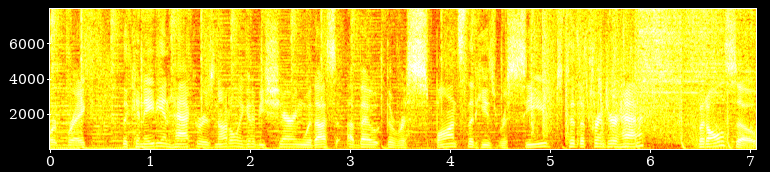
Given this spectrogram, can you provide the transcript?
Short break, the Canadian hacker is not only going to be sharing with us about the response that he's received to the printer hack, but also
